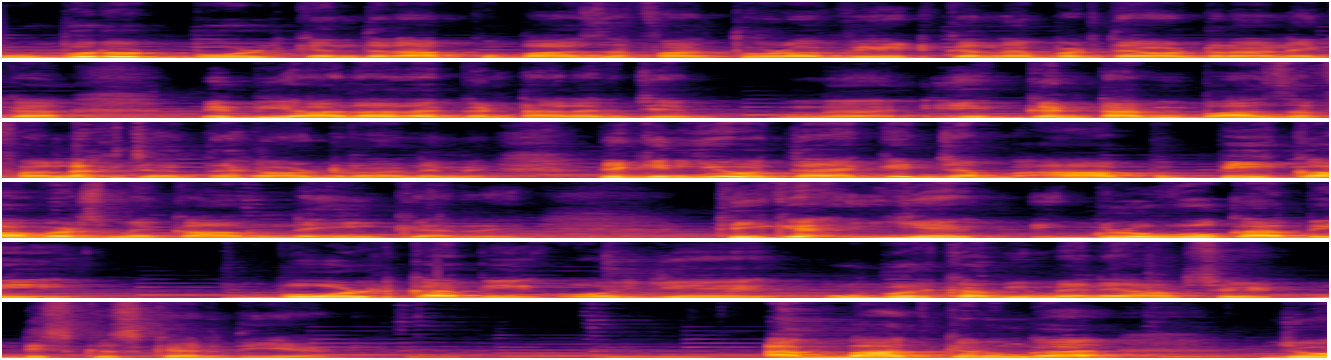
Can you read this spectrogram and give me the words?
ऊबर और बोल्ट के अंदर आपको बज़ दफ़ा थोड़ा वेट करना पड़ता है ऑर्डर आने का। मे बी आधा आधा घंटा लग जाए एक घंटा भी बज़ दफ़ा लग जाता है ऑर्डर आने में। लेकिन ये होता है कि जब आप पीक आवर्स में काम नहीं कर रहे, ठीक है? ये ग्लोवो का भी बोल्ट का भी और ये ऊबर का भी मैंने आपसे डिस्कस कर दिया है। अब बात करूँगा जो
